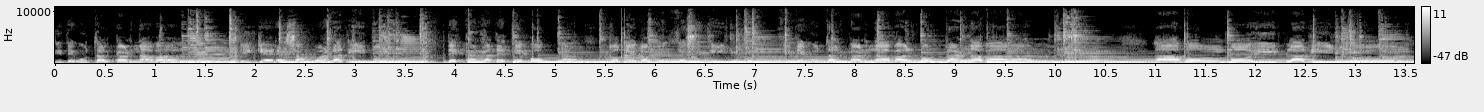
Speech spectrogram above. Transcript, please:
Si te gusta el carnaval y quieres a un buen ratito, descárgate este podcast, no te lo pienses chiquillo. Si te gusta el carnaval, pon carnaval. A bombo y platillo,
